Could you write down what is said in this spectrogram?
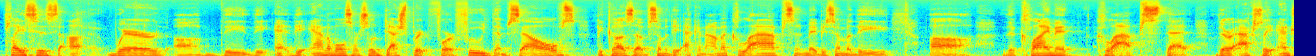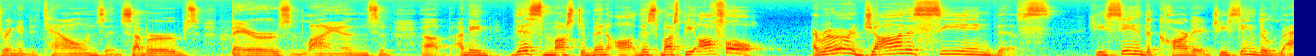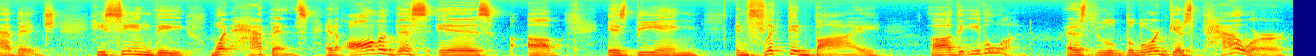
places uh, where uh, the, the, the animals are so desperate for food themselves because of some of the economic collapse and maybe some of the, uh, the climate collapse that they're actually entering into towns and suburbs, bears and lions, and uh, I mean, this must have been this must be awful. And remember, John is seeing this. He's seeing the carnage. He's seeing the ravage. He's seeing the what happens, and all of this is uh, is being inflicted by uh, the evil one, as the, the Lord gives power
